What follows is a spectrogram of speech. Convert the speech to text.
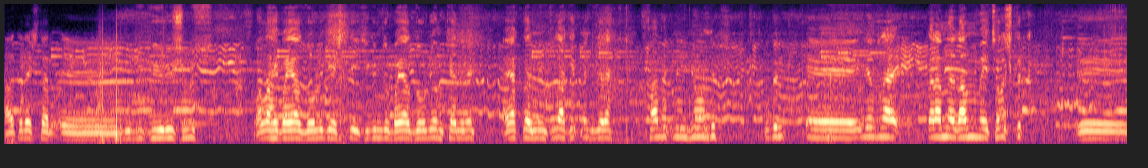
Arkadaşlar eee bugünkü yürüyüşümüz vallahi bayağı zorlu geçti. İki gündür bayağı zorluyorum kendimi. Ayaklarım infilak etmek üzere. Sandıklıyı gördük. Bugün eee inadına karanlığa kalmamaya çalıştık. Eee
